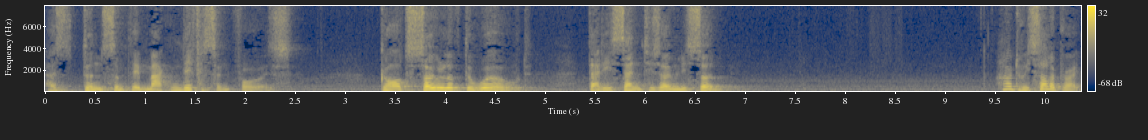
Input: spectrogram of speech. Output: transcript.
has done something magnificent for us. God so loved the world that he sent his only son. How do we celebrate?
